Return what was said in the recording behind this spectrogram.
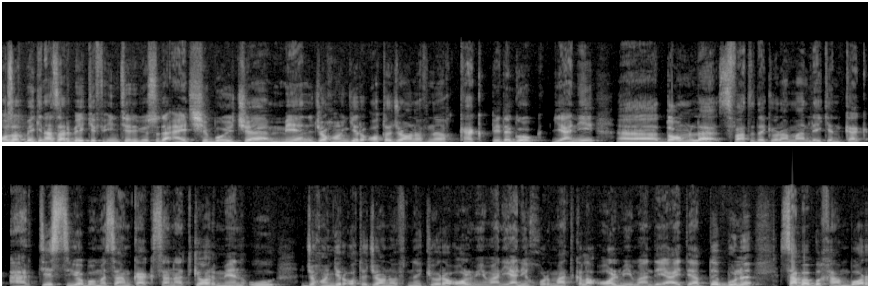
ozodbek nazarbekov intervyusida aytishi bo'yicha men jahongir otajonovni как pedagog ya'ni e, domla sifatida ko'raman lekin как artist yo bo'lmasam как san'atkor men u jahongir otajonovni ko'ra olmayman ya'ni hurmat qila olmayman deya aytyapti. Buni sababi ham bor.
